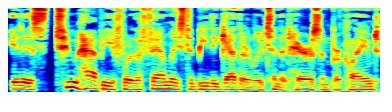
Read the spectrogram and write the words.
It is too happy for the families to be together, Lieutenant Harrison proclaimed.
